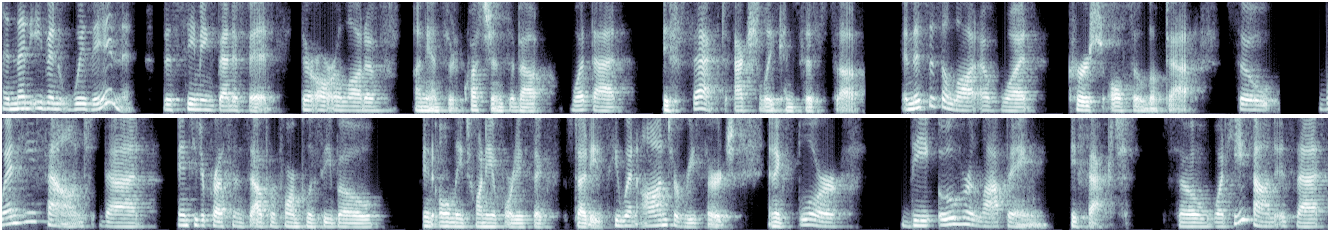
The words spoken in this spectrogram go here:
And then, even within the seeming benefit, there are a lot of unanswered questions about what that effect actually consists of. And this is a lot of what Kirsch also looked at. So, when he found that antidepressants outperform placebo in only 20 of 46 studies. He went on to research and explore the overlapping effect. So, what he found is that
